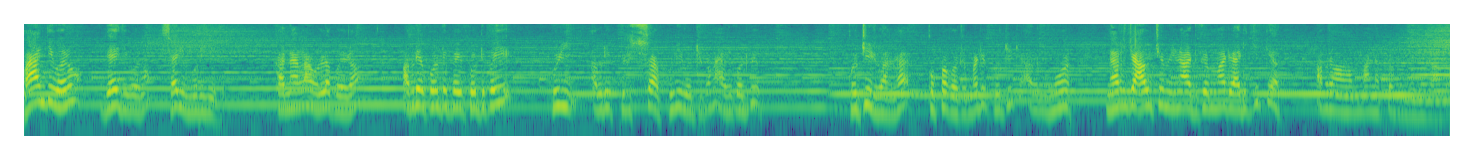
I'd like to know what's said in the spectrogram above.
வாந்தி வரும் பேதி வரும். சரி முடியுது கண்ணெல்லாம் உள்ளே போயிடும். அப்படியே கொண்டு போய் கொண்டு போய் குழி அப்படியே பெருசாக குழி வெட்டிப்பாங்க அது கொண்டு போய் கொட்டிடுவாங்க. குப்பை கொட்டுற மாதிரி கொட்டிட்டு அப்புறம் மோ நிறைஞ்சு அவிச்ச மீன் அடுக்கிற மாதிரி அடிக்கிட்டு அப்புறம் மண்ணை போட்டு முடிவாங்க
